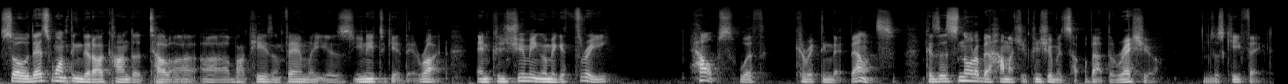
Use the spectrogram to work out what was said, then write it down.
So that's one thing that I kind of tell uh, uh, my peers and family is you need to get that right. And consuming omega 3 helps with correcting that balance because it's not about how much you consume, it's about the ratio. Just key fact.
